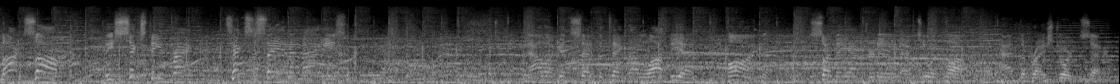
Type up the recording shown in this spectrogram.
knocks off the 16th ranked Texas A&M Aggies. Now they'll get set to take on Lafayette on Sunday afternoon at 2 o'clock at the Bryce Jordan Center.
